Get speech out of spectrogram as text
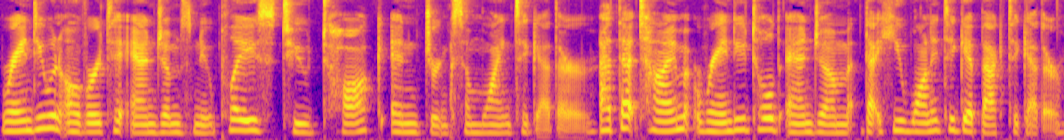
Randy went over to Anjum's new place to talk and drink some wine together. At that time, Randy told Anjum that he wanted to get back together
